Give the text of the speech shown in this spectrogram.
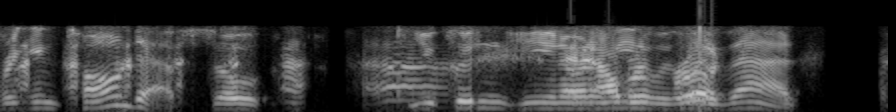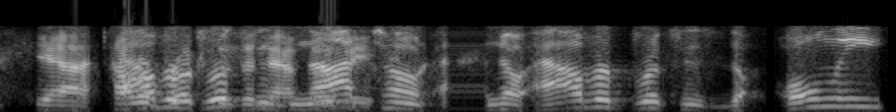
freaking tone deaf, so you couldn't, you know And what I mean? Albert It was Brooks. like that. Yeah. Albert, Brooks, was in is not movie. tone. No, Albert Brooks is the only,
